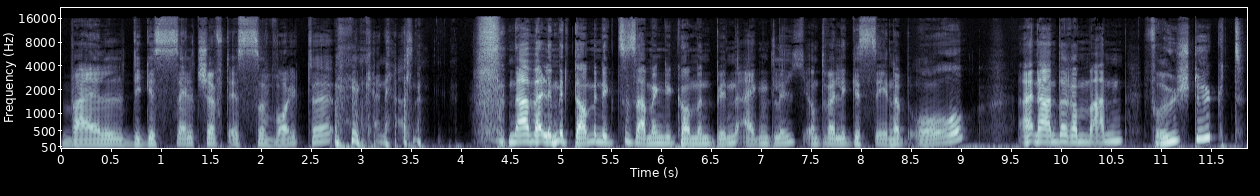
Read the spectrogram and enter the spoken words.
weil die Gesellschaft es so wollte. Keine Ahnung. Na, weil ich mit Dominik zusammengekommen bin eigentlich und weil ich gesehen habe, oh, ein anderer Mann frühstückt.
